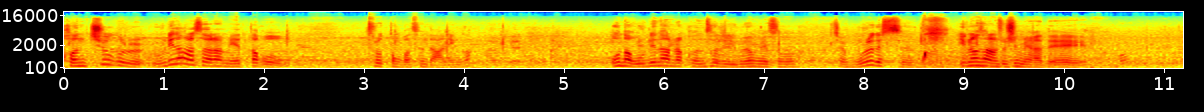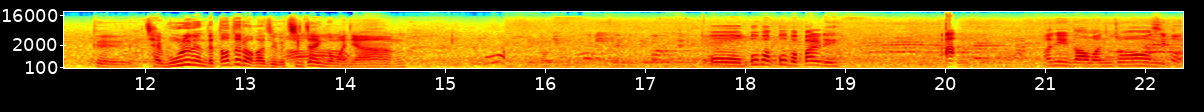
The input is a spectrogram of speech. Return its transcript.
건축을 우리나라 사람이 했다고 들었던 것 같은데 아닌가? 워낙 우리나라 건설이 유명해서 잘 모르겠어요. 이런 사람 조심해야 돼. 그, 잘 모르는데 떠들어가지고 진짜인 거 마냥. 어, 뽑아, 뽑아, 빨리. 아! 아니, 나 완전. 10원.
